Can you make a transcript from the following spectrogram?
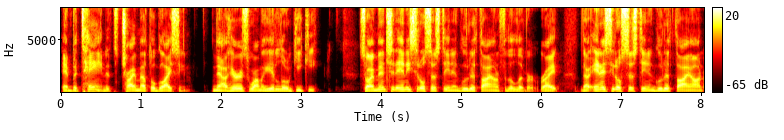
and betaine. It's trimethylglycine. Now, here's where I'm going to get a little geeky. So I mentioned N-acetylcysteine and glutathione for the liver, right? Now, N-acetylcysteine and glutathione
